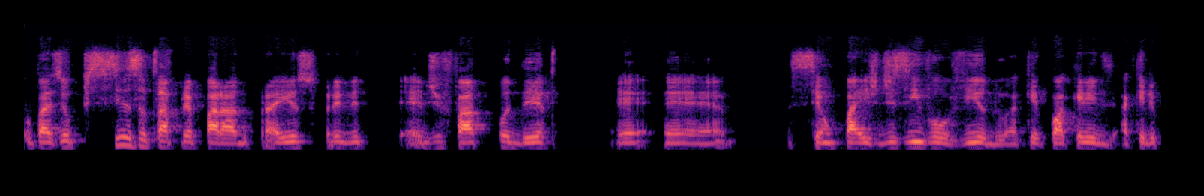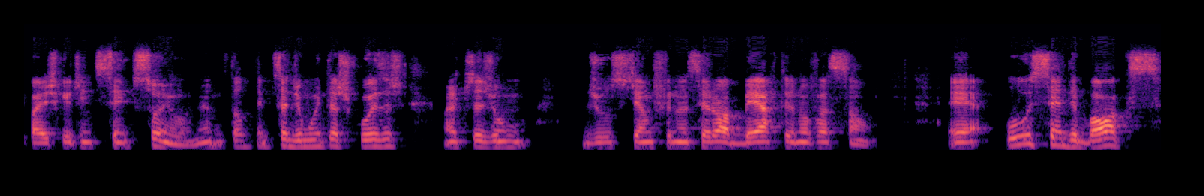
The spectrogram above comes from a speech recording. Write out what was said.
o, Brasil precisa estar preparado para isso, para ele, é, de fato, poder é, é, ser um país desenvolvido, aquele, com aquele, aquele país que a gente sempre sonhou. Né? Então, tem, precisa de muitas coisas, mas precisa de um, de um sistema financeiro aberto à inovação. É, o sandbox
